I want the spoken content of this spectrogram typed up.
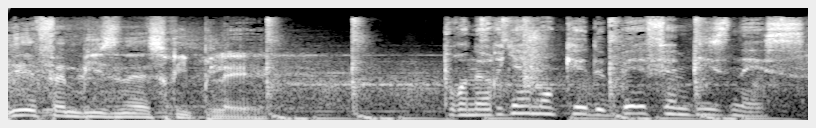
BFM Business Replay. Pour ne rien manquer de BFM Business.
